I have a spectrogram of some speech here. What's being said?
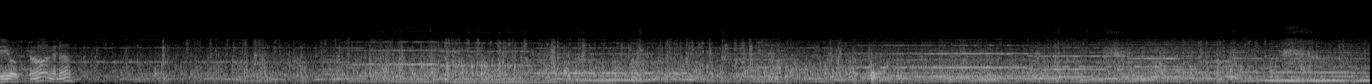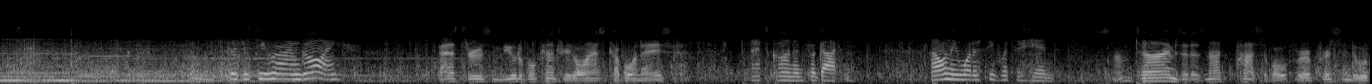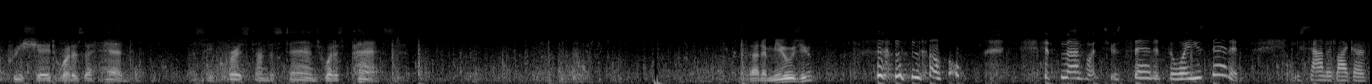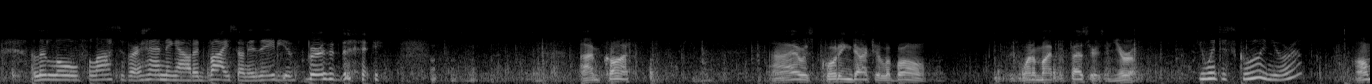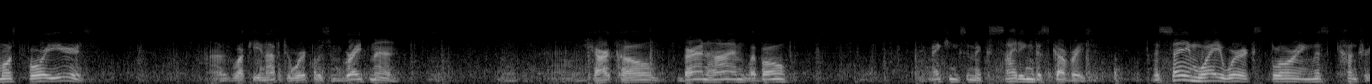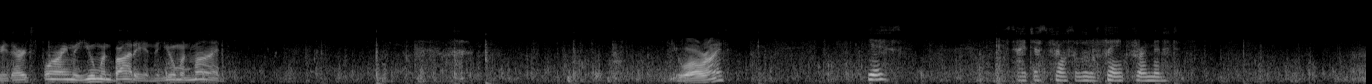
Feel strong enough. It's good to see where I'm going. Passed through some beautiful country the last couple of days. That's gone and forgotten. I only want to see what's ahead. Sometimes it is not possible for a person to appreciate what is ahead unless he first understands what what is past. That amuse you? no, it's not what you said. It's the way you said it. You sounded like a, a little old philosopher handing out advice on his 80th birthday. I'm caught. I was quoting Dr. Liébeault. He was one of my professors in Europe. You went to school in Europe? Almost four years. I was lucky enough to work with some great men. Charcot, Bernheim, Liébeault. They're making some exciting discoveries. The same way we're exploring this country, they're exploring the human body and the human mind. You all right? Yes. Yes, I just felt a little faint for a minute.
